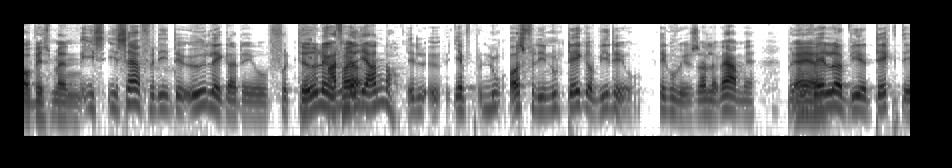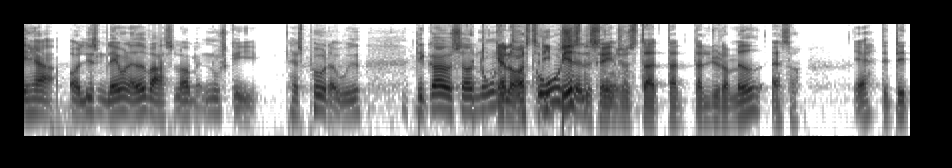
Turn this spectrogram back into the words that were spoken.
Og hvis man... Is- især fordi det ødelægger det jo for Det ødelægger for alle de andre. Det, ø- ja, nu, også fordi nu dækker vi det jo. Det kunne vi jo så lade være med. Men Ja, ja, nu ja. vælger vi at dække det her, og ligesom lave en advarsel om, at nu skal I passe på derude. Det gør jo så, Det nogle af de også til de gode business selskaber, angels, der, der, der lytter med. Altså, Ja. det, det,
